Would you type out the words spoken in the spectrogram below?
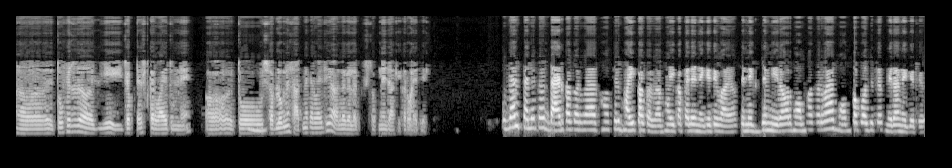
अ, तो फिर अ, ये जब टेस्ट करवाए तुमने तो हम्म। सब लोग ने साथ में करवाए थे या अलग अलग सबने जाके करवाए थे वेल पहले तो डैड का करवाया था, फिर भाई का करवाया। भाई का पहले नेगेटिव आया, फिर नेक्स्ट डे मेरा और मॉम का करवाया। मॉम का पॉजिटिव मेरा नेगेटिव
